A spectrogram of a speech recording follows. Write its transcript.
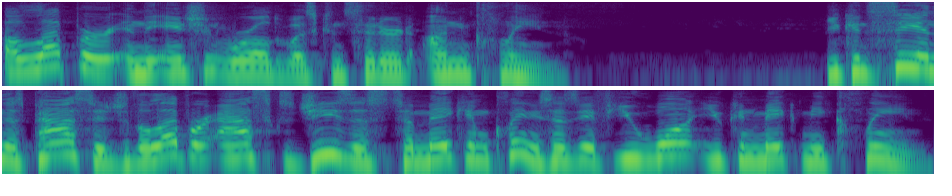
A leper in the ancient world was considered unclean. You can see in this passage, the leper asks Jesus to make him clean. He says, If you want, you can make me clean.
